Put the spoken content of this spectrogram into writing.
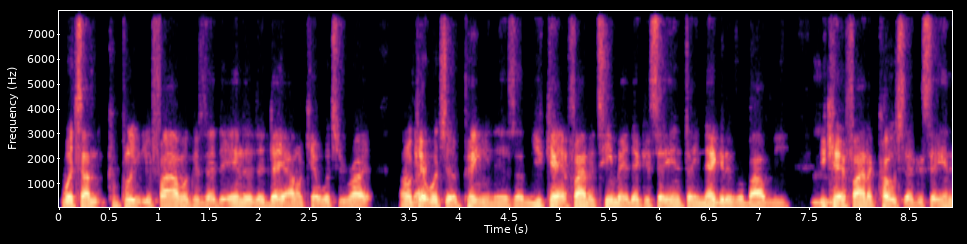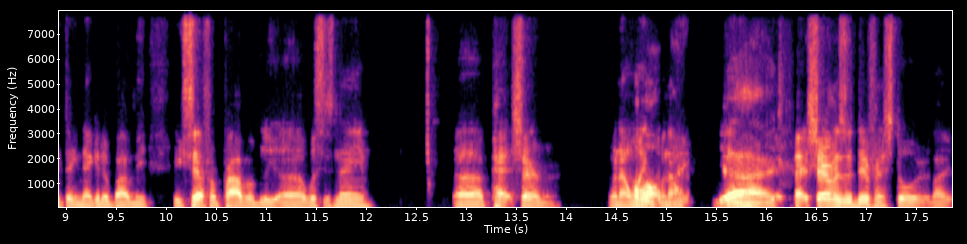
which I'm completely fine with because at the end of the day, I don't care what you write. I don't right. care what your opinion is. Um, you can't find a teammate that can say anything negative about me. Mm-hmm. You can't find a coach that can say anything negative about me, except for probably uh, what's his name, uh, Pat Shurmur. When I went, oh, when I yeah, God. Pat Shurmur's a different story. Like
